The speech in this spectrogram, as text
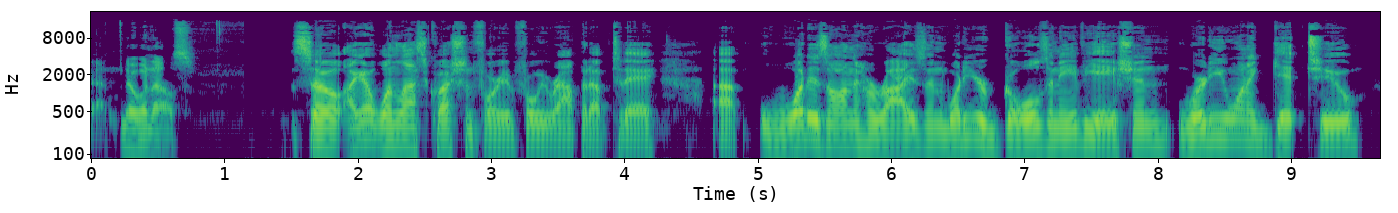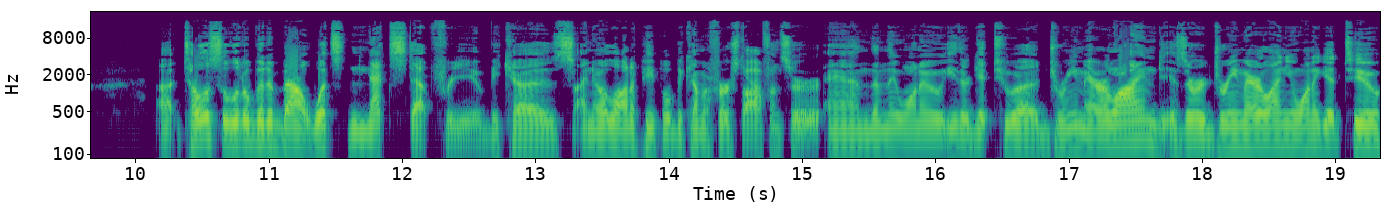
Yeah, no one else. So I got one last question for you before we wrap it up today. Uh, what is on the horizon? What are your goals in aviation? Where do you want to get to? Uh, tell us a little bit about what's the next step for you because I know a lot of people become a first officer and then they want to either get to a dream airline. Is there a dream airline you want to get to?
